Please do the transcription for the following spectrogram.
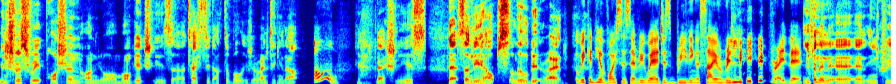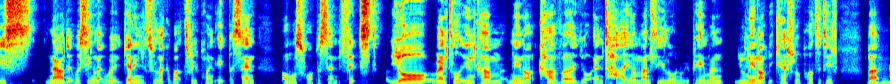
interest rate portion on your mortgage is uh, tax deductible if you're renting it out? Oh. Yeah, it actually is. That certainly helps a little bit, right? We can hear voices everywhere just breathing a sigh of relief right there. Even an, an increase now that we're seeing, like we're getting to like about 3.8% almost 4% fixed. Your rental income may not cover your entire monthly loan repayment. You may not be cash flow positive, but mm-hmm.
